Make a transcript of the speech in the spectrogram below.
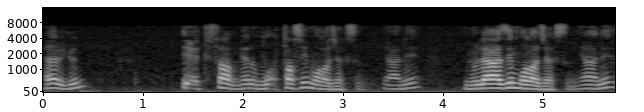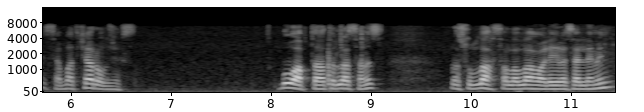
her gün i'tisam yani mu'tasim olacaksın. Yani mülazim olacaksın. Yani sebatkar olacaksın. Bu vapta hatırlarsanız Resulullah sallallahu aleyhi ve sellemin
